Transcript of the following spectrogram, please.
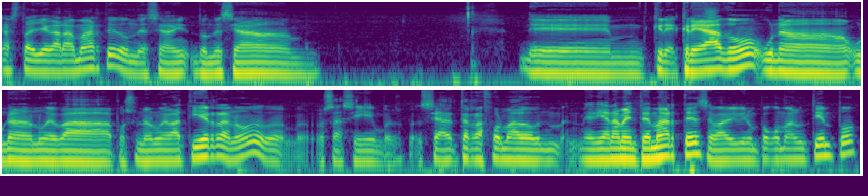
hasta llegar a Marte, donde se donde se ha eh, creado una, una, nueva pues una nueva tierra no o sea sí pues, se ha terraformado medianamente Marte se va a vivir un poco mal un tiempo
